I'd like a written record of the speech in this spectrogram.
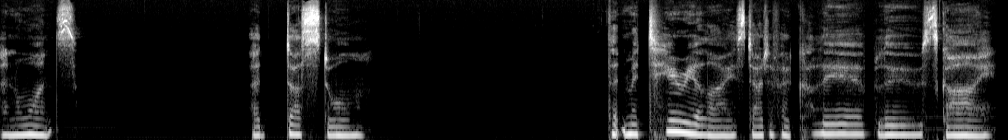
and once a dust storm that materialized out of a clear blue sky.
